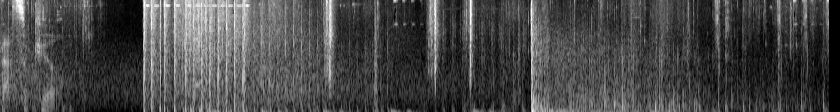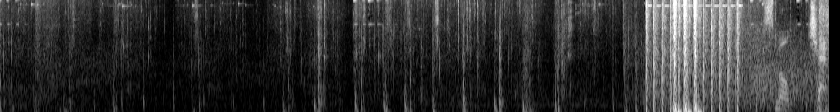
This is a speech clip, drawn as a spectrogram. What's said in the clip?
That's a kill. Smoke checked.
